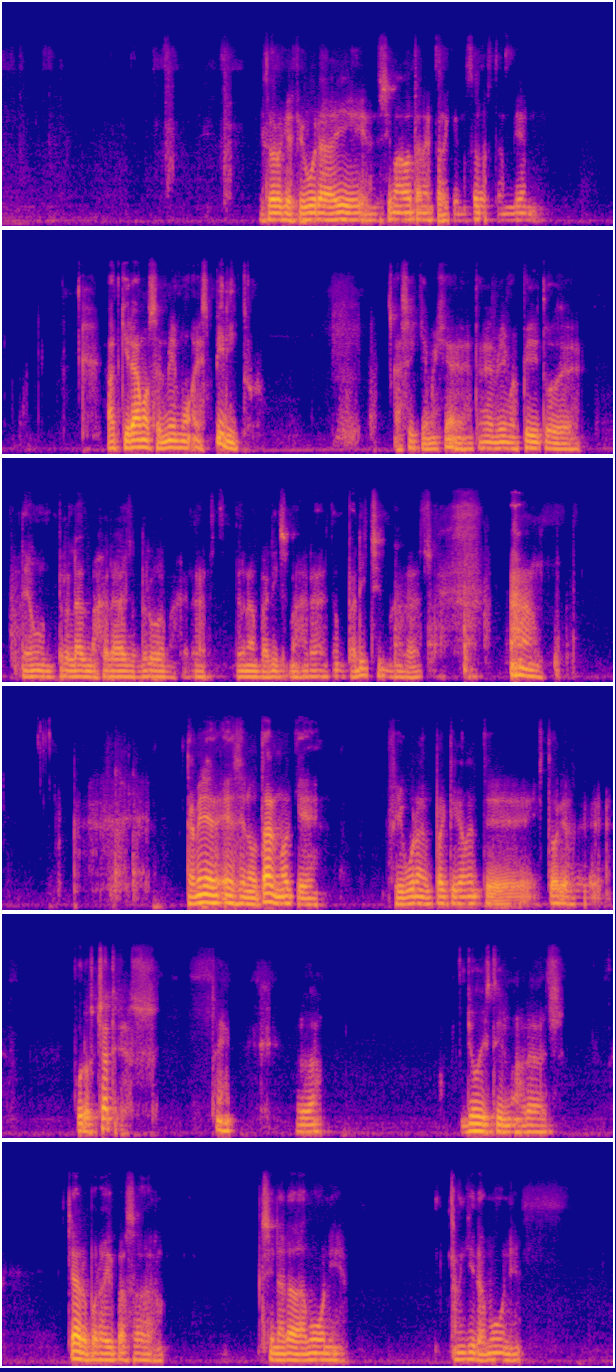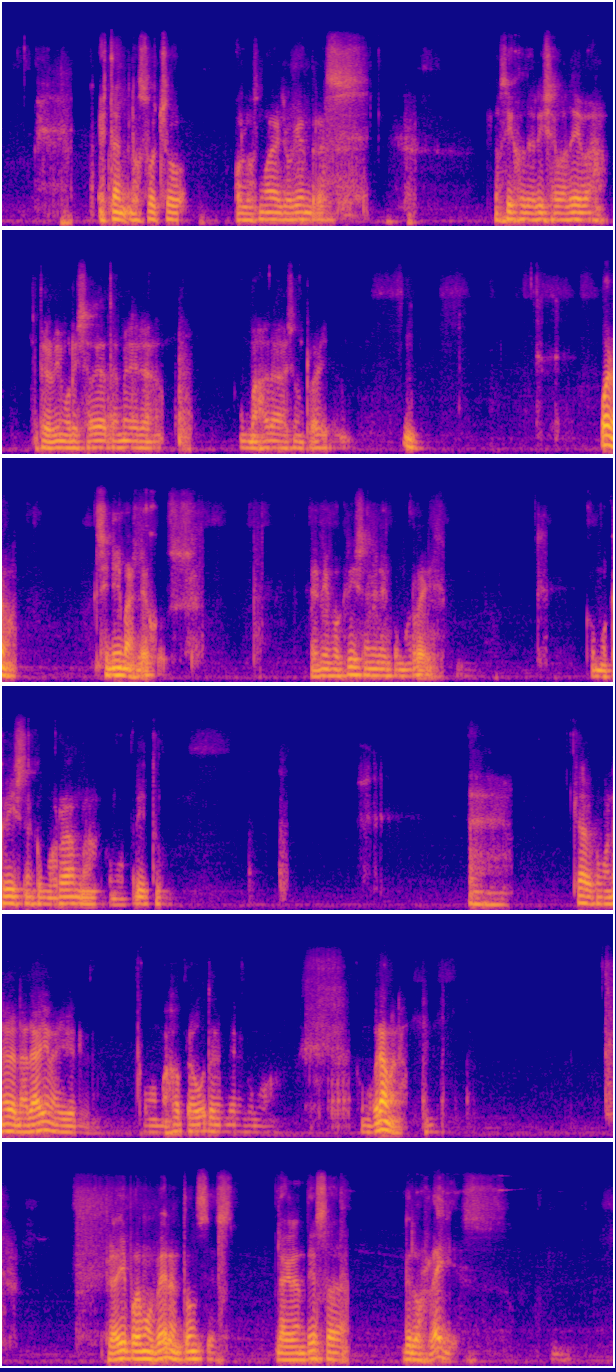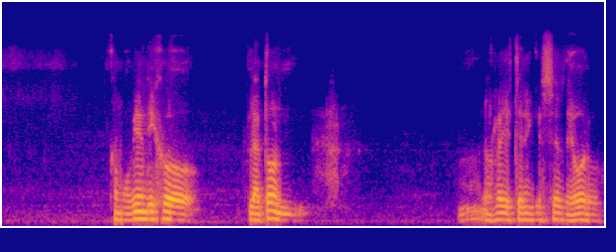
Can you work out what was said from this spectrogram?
Y todo lo que figura ahí encima de es para que nosotros también adquiramos el mismo espíritu. Así que imagínense tener el mismo espíritu de, un Prahlad Maharaj, un Dhruva Maharaj, de un Ambarish Maharaj, de un Parikshit Maharaj. También es, de notar ¿no? que figuran prácticamente historias de puros chatrias, ¿verdad? Yudhishthir Maharaj. Claro, por ahí pasa Sinarada Muni, Angira Muni. Están los ocho o los nueve yogendras, los hijos de Rishabhadeva, pero el mismo Rishabhadeva también era un Maharaj, un rey. Bueno, sin ir más lejos, el mismo Krishna viene como rey como Krishna, como Rama, como Pritu. Eh, claro, como Nara Narayana, como Mahaprabhu también viene como, como Brahmana. Pero ahí podemos ver entonces la grandeza de los reyes. Como bien dijo Platón. Los reyes tienen que ser de oro.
